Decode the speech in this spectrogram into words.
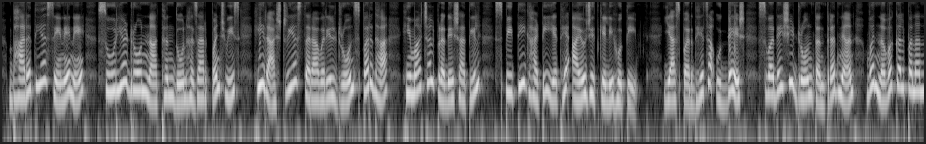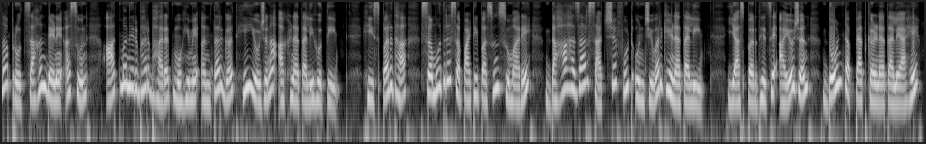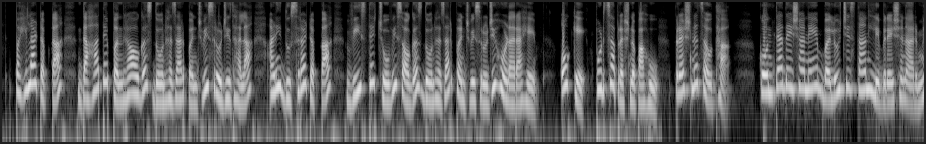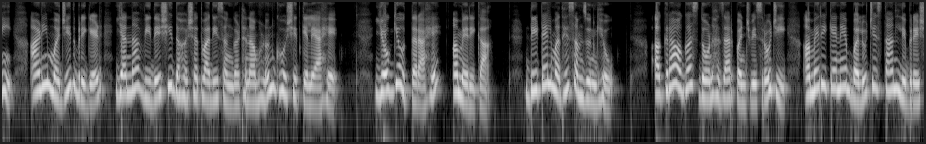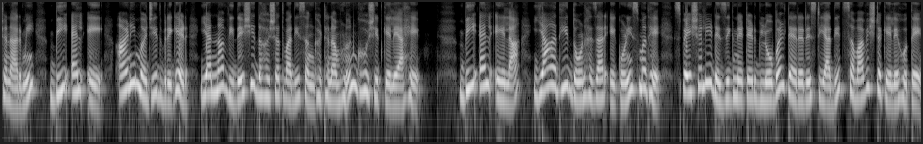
भारतीय सेनेने सूर्य ड्रोन नाथन दोन हजार पंचवीस ही राष्ट्रीय स्तरावरील ड्रोन स्पर्धा हिमाचल प्रदेशातील स्पिती घाटी येथे आयोजित केली होती. या स्पर्धेचा उद्देश स्वदेशी ड्रोन तंत्रज्ञान व नवकल्पनांना प्रोत्साहन देणे असून आत्मनिर्भर भारत मोहिमेअंतर्गत ही योजना आखण्यात आली होती. ही स्पर्धा समुद्र सपाटीपासून सुमारे दहा हजार सातशे फूट उंचीवर घेण्यात आली. या स्पर्धेचे आयोजन दोन टप्प्यात करण्यात आले आहे. पहिला टप्पा दहा ते पंधरा ऑगस्ट दोन हजार पंचवीस रोजी झाला आणि दुसरा टप्पा वीस ते चोवीस ऑगस्ट दोन हजार पंचवीस रोजी होणार आहे. ओके पुढचा प्रश्न पाहू. प्रश्न चौथा. कोणत्या देशाने बलुचिस्तान लिबरेशन आर्मी आणि मजीद ब्रिगेड यांना विदेशी दहशतवादी संघटना म्हणून घोषित केले आहे? योग्य उत्तर आहे अमेरिका. डिटेलमध्ये समजून घेऊ. अकरा ऑगस्ट दोन हजार पंचवीस रोजी अमेरिकेने Balochistan liberation army B L A आणि मजीद ब्रिगेड यांना विदेशी दहशतवादी संघटना म्हणून घोषित केले आहे. बी एल एला याआधी दोन हजार एकोणीसमध्ये स्पेशली डेझिग्नेटेड ग्लोबल टेररिस्ट यादीत समाविष्ट केले होते.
